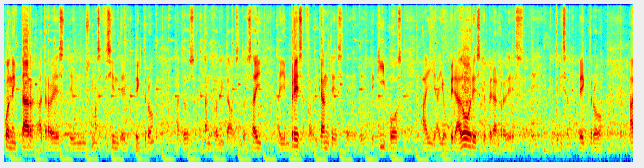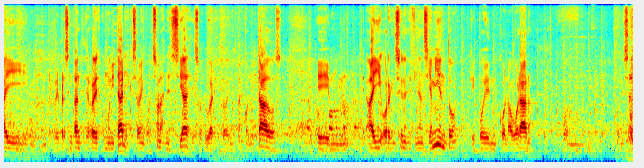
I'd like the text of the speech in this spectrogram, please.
conectar a través de un uso más eficiente del espectro a todos esos que están desconectados. Entonces hay, hay empresas, fabricantes de, equipos, hay, hay, operadores que operan redes eh, que utilizan espectro, hay representantes de redes comunitarias que saben cuáles son las necesidades de esos lugares que todavía no están conectados, eh, hay organizaciones de financiamiento que pueden colaborar con esas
